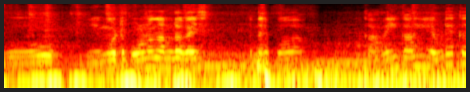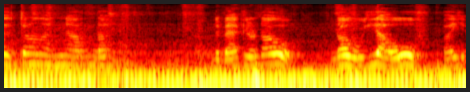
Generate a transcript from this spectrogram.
ഓ ഇനി എങ്ങോട്ട് പോകണമെന്നുണ്ടോ ഗൈസ് എന്നാലും പോവാം കറങ്ങി കറങ്ങി എവിടെയൊക്കെ എത്തണമെന്ന് എന്നെ അറിയണ്ട എന്റെ ബാക്കിൽ ഉണ്ടാവോ? ഇല്ല. ഓ വയ്യ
